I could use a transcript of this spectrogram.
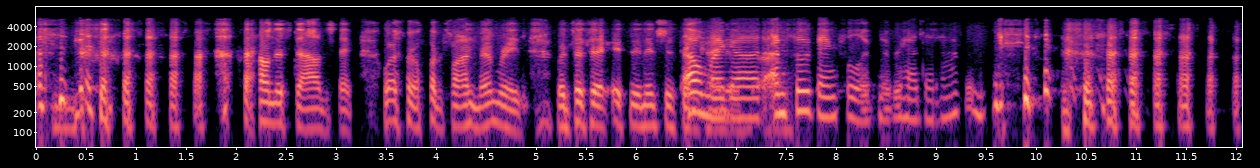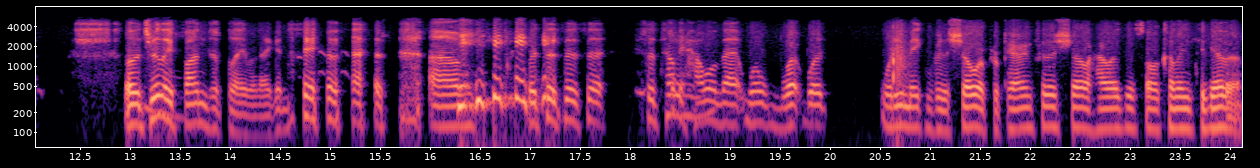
how nostalgic, what what fond memories. But such a it's an interesting. Oh my God, of, uh, I'm so thankful I've never had that happen. well, it's really fun to play with. I can tell you that. Um, but so, so, so, so tell me, how will that? Well, what what what are you making for the show or preparing for the show? How is this all coming together?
